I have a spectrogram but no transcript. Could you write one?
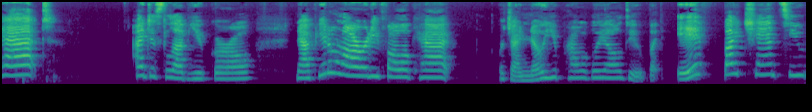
Cat, I just love you, girl. Now, if you don't already follow Cat, which I know you probably all do, but if by chance you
